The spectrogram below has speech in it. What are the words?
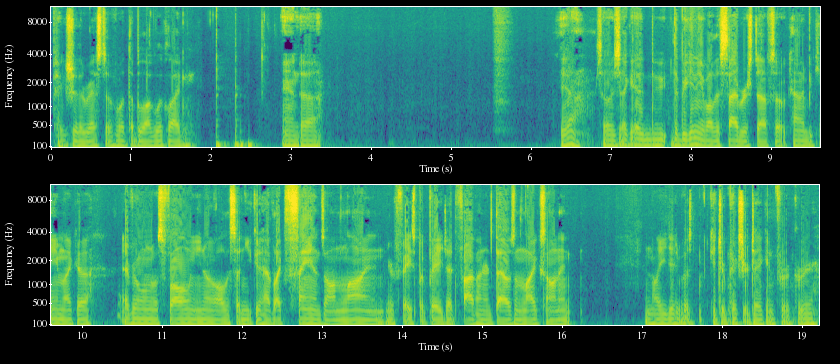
picture the rest of what the blog looked like. And uh, yeah, so it was like at the the beginning of all this cyber stuff. So it kind of became like a everyone was following. You know, all of a sudden you could have like fans online, and your Facebook page had five hundred thousand likes on it, and all you did was get your picture taken for a career.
